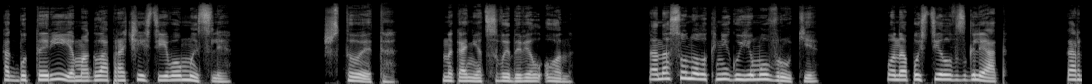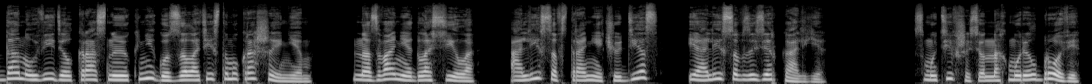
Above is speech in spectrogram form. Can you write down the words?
как будто Рия могла прочесть его мысли. «Что это?» — наконец выдавил он. Она сунула книгу ему в руки. Он опустил взгляд, Кардан увидел красную книгу с золотистым украшением. Название гласило «Алиса в стране чудес» и «Алиса в зазеркалье». Смутившись, он нахмурил брови.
